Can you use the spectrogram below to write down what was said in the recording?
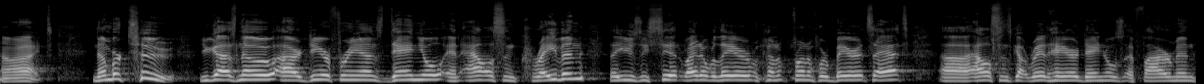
All right. Number two, you guys know our dear friends Daniel and Allison Craven. They usually sit right over there in front of where Barrett's at. Uh, Allison's got red hair, Daniel's a fireman.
